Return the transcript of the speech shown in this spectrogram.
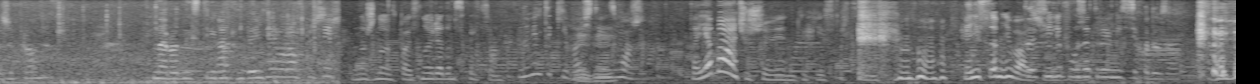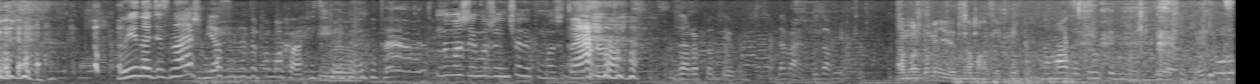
Тоже правда. Народний стрімер. Да и первый раз пришли. Ножной пальц, но рядом с кольцом. Ну він такий, бачите, він зможе. Та я бачу, що він такий спортсмен. Я не Та сумніваюся. Філіп вже три місяці ходив в зал. Ну іноді, знаєш, м'язи не допомагають. Ну може, може нічого не поможе. Зараз подивимось. Давай, куди піти? А можна мені намазати руку? Намазати руки можна.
